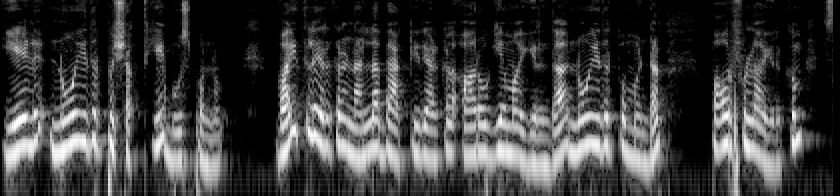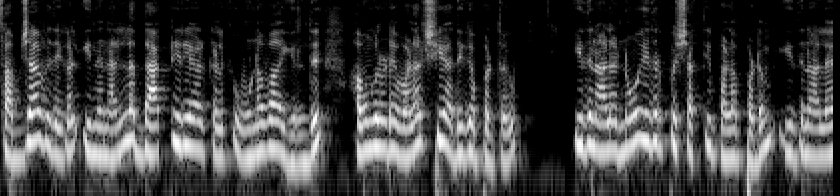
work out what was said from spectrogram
ஏழு நோய் எதிர்ப்பு சக்தியை பூஸ்ட் பண்ணும். வயிற்றில் இருக்கிற நல்ல பாக்டீரியாக்கள் ஆரோக்கியமாக இருந்தால் நோய் எதிர்ப்பு மண்டம் பவர்ஃபுல்லாக இருக்கும். சப்ஜா விதைகள் இந்த நல்ல பாக்டீரியாக்களுக்கு உணவாக இருந்து அவங்களுடைய வளர்ச்சியை அதிகப்படுத்தும். இதனால் நோய் எதிர்ப்பு சக்தி பலப்படும். இதனால்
